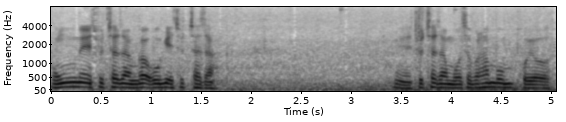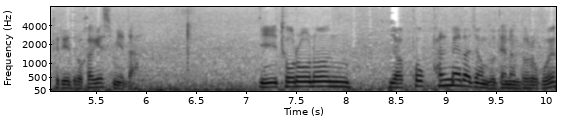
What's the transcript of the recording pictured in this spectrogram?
옥내 주차장과 옥외 주차장 예, 주차장 모습을 한번 보여드리도록 하겠습니다. 이 도로는 약 폭 8m 정도 되는 도로고요.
